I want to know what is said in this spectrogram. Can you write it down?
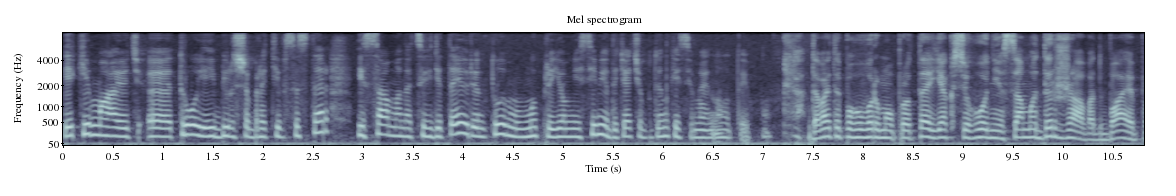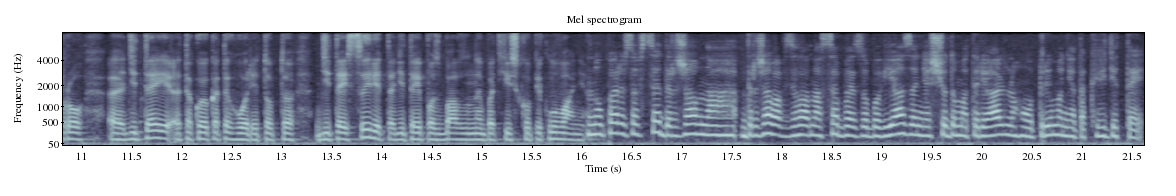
які мають е, троє і більше братів сестер, і саме на цих дітей орієнтуємо ми прийомні сім'ї, дитячі будинки сімейного типу. Давайте поговоримо про те, як сьогодні саме держава дбає про е, дітей е, такої категорії, тобто дітей-сиріт та дітей позбавлених батьківського піклування. Ну, перш за все, державна держава взяла на себе зобов'язання щодо матеріального утримання таких дітей.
